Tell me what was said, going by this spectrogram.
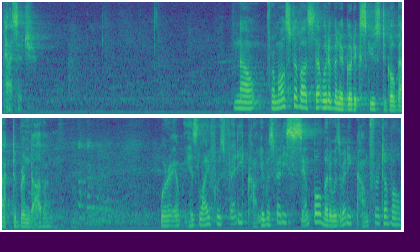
passage. Now, for most of us, that would have been a good excuse to go back to Vrindavan, where it, his life was very, it was very simple, but it was very comfortable.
